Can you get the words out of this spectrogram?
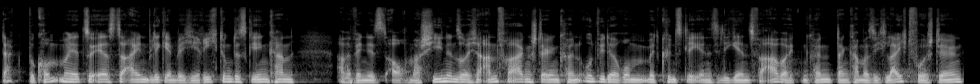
Da bekommt man jetzt so erste Einblicke, in welche Richtung das gehen kann. Aber wenn jetzt auch Maschinen solche Anfragen stellen können und wiederum mit künstlicher Intelligenz verarbeiten können, dann kann man sich leicht vorstellen,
